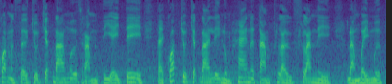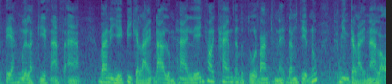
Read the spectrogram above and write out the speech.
គាត់មិនសូវចូលចិត្តដើរមើលសារមន្ទីរអីទេតែគាត់ចូលចិត្តដើរលេងលំហែនៅតាមផ្លូវ Flâner ដើម្បីមើលផ្ទះមើលអគារស្អាតស្អាតៗបាននិយាយពីកន្លែងដើរលំហែលេងហើយថែមទាំងទទួលបានចំណេះដឹងទៀតនោះគ្មានកន្លែងណាល្អ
